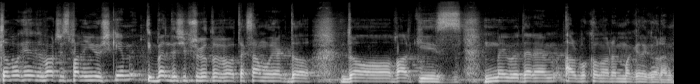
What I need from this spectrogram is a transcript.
to mogę walczyć z panem Jóźkiem i będę się przygotowywał tak samo jak do, do walki z Mayweatherem albo Conorem McGregorem.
